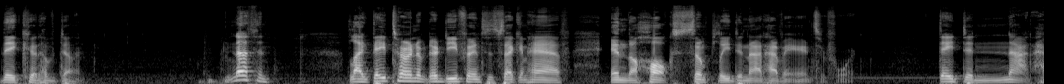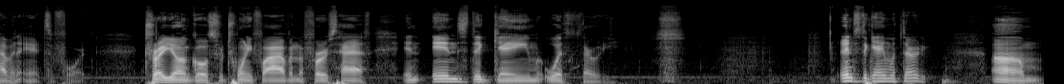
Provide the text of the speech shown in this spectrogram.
they could have done. Nothing. Like they turned up their defense in the second half, and the Hawks simply did not have an answer for it. They did not have an answer for it. Trae Young goes for 25 in the first half and ends the game with 30 ends the game with 30. Um,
